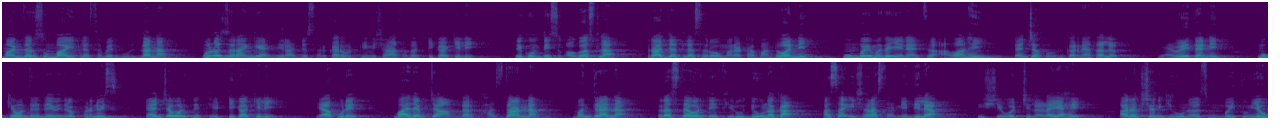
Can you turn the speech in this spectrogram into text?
मांजरसुंबा इथल्या सभेत बोलताना मनोज जरांगे यांनी राज्य सरकारवरती निशाणा साधत टीका केली. एकोणतीस ऑगस्टला राज्यातल्या सर्व मराठा बांधवांनी मुंबईमध्ये येण्याचं आवाहनही त्यांच्याकडून करण्यात आलं. यावेळी त्यांनी मुख्यमंत्री देवेंद्र फडणवीस यांच्यावरती थेट टीका केली. यापुढे भाजपच्या आमदार खासदारांना मंत्र्यांना रस्त्यावरती फिरू देऊ नका. असा इशारा त्यांनी दिला. ही शेवटची लढाई आहे. आरक्षण घेऊनच मुंबईतून येऊ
